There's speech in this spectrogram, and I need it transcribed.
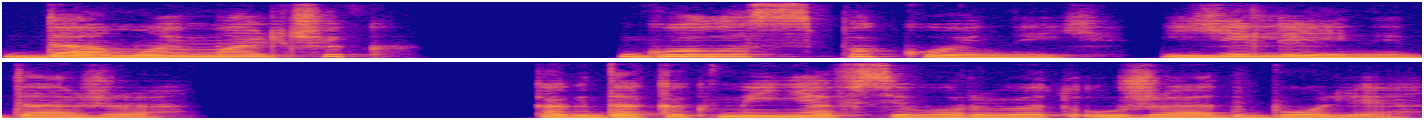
«Да, мой мальчик». Голос спокойный, елейный даже. Когда как меня всего рвет уже от боли.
